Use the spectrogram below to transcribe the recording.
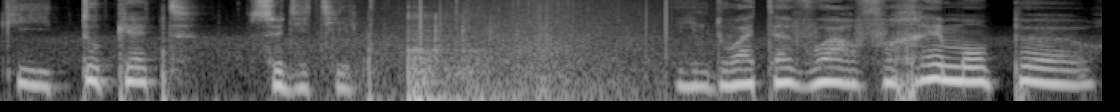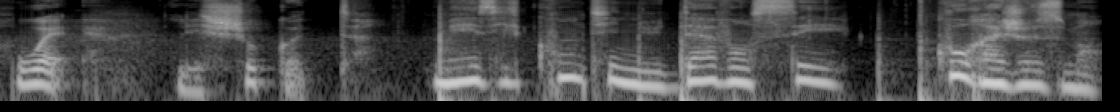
qui toquette, se dit-il. Il doit avoir vraiment peur. Ouais, les chocottes. Mais il continue d'avancer courageusement.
